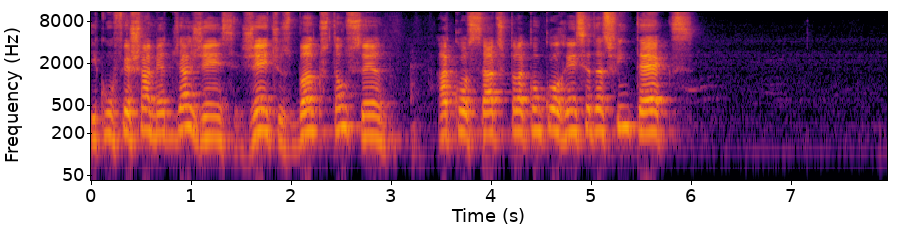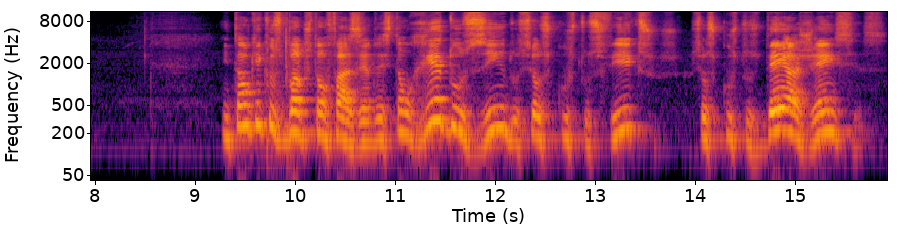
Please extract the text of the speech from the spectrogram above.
e com fechamento de agências. Gente, os bancos estão sendo acossados pela concorrência das fintechs. Então, o que, que os bancos estão fazendo? Eles estão reduzindo seus custos fixos, seus custos de agências,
